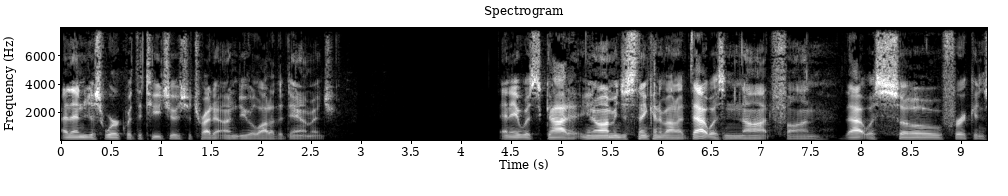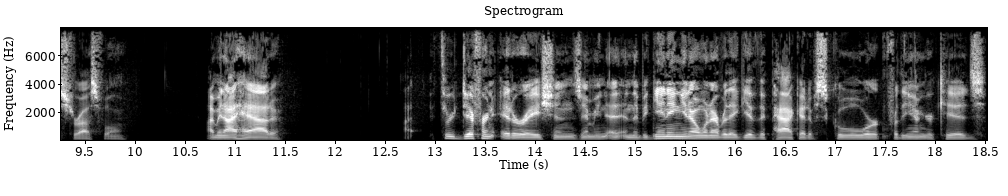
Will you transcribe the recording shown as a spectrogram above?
and then just work with the teachers to try to undo a lot of the damage. And it was, got it. you know, I mean, just thinking about it, that was not fun. That was so freaking stressful. I mean, I had through different iterations. I mean, in the beginning, you know, whenever they give the packet of schoolwork for the younger kids,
